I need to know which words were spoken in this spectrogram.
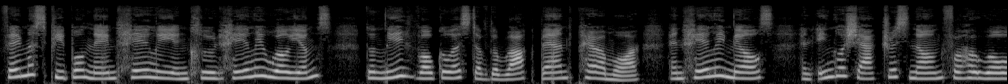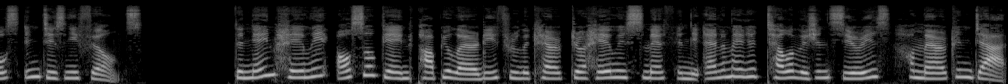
Famous people named Hayley include Hayley Williams, the lead vocalist of the rock band Paramore, and Hayley Mills, an English actress known for her roles in Disney films. The name Hayley also gained popularity through the character Hayley Smith in the animated television series American Dad.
